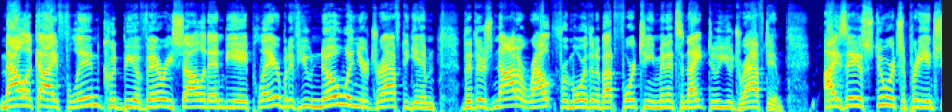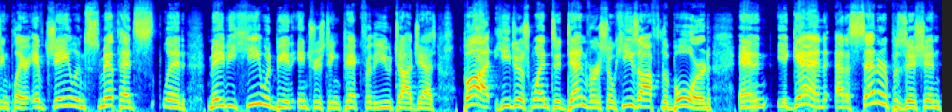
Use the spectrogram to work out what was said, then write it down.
Malachi Flynn could be a very solid NBA player, but if you know when you're drafting him that there's not a route for more than about 14 minutes a night, do you draft him? Isaiah Stewart's a pretty interesting player. If Jalen Smith had slid, maybe he would be an interesting pick for the Utah Jazz. But he just went to Denver, so he's off the board. And again, at a center position,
